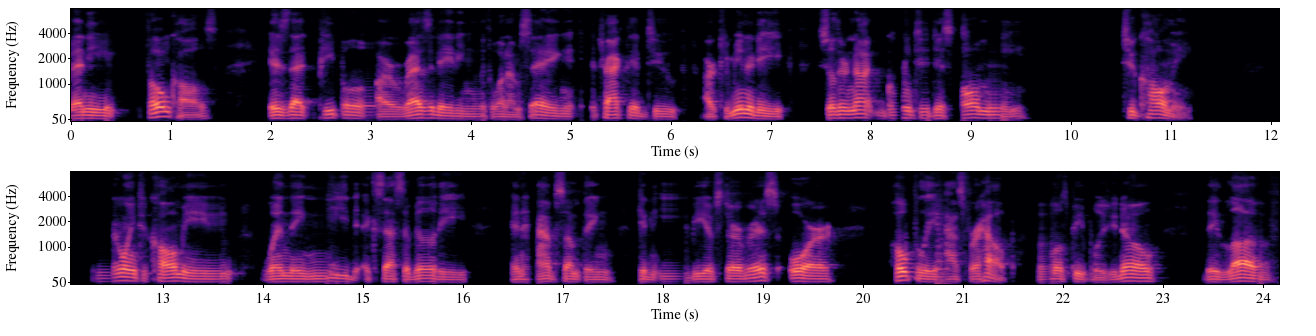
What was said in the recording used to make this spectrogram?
many phone calls is that people are resonating with what I'm saying, attracted to our community. So they're not going to just call me to call me. They're going to call me when they need accessibility and have something can be of service or hopefully ask for help. Most people, as you know, they love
